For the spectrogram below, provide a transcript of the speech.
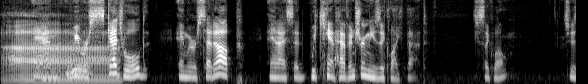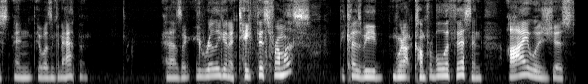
and we were ah. scheduled and we were set up and I said we can't have intro music like that. She's like, "Well, it's just and it wasn't going to happen." And I was like, "You're really going to take this from us because we we're not comfortable with this?" And I was just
